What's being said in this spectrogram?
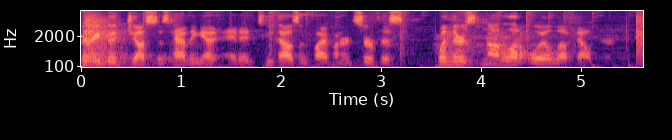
very good justice having it at a 2,500 surface when there's not a lot of oil left out there.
